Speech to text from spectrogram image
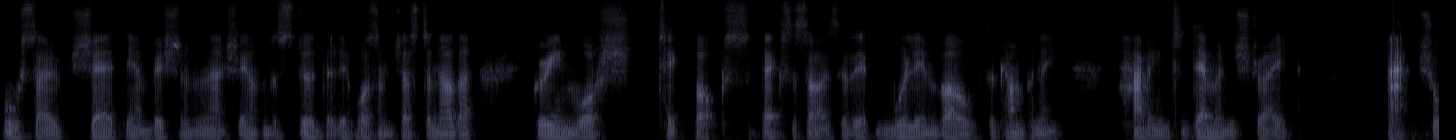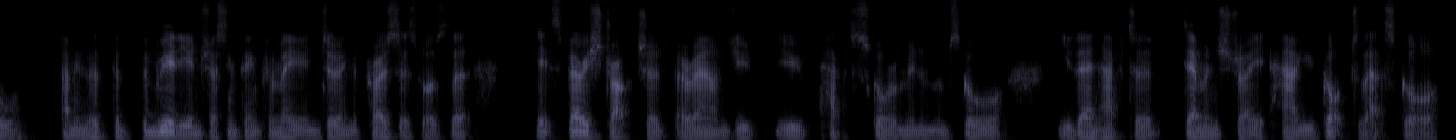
also shared the ambition and actually understood that it wasn't just another greenwash tick box exercise that it will involve the company having to demonstrate actual i mean the, the, the, really interesting thing for me in doing the process was that it's very structured around you you have to score a minimum score. You then have to demonstrate how you got to that score.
